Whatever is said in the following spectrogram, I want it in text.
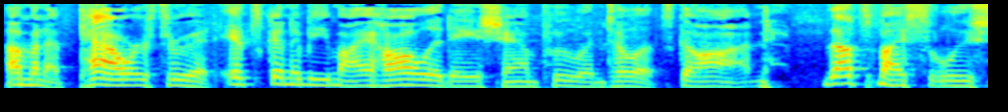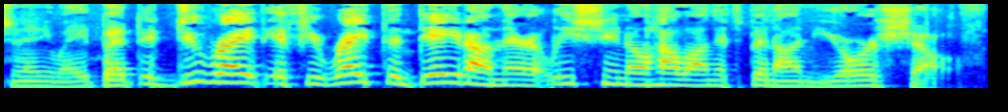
I'm going to power through it. It's going to be my holiday shampoo until it's gone. That's my solution anyway. But uh, do write, if you write the date on there, at least you know how long it's been on your shelf.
